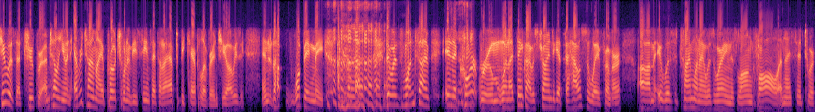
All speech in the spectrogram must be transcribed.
She was a trooper. I'm telling you. And every time I approached one of these scenes, I thought I have to be careful of her. And she always ended up whooping me. there was one time in a courtroom when I think I was trying to get the house away from her um, it was a time when I was wearing this long fall, and I said to her,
